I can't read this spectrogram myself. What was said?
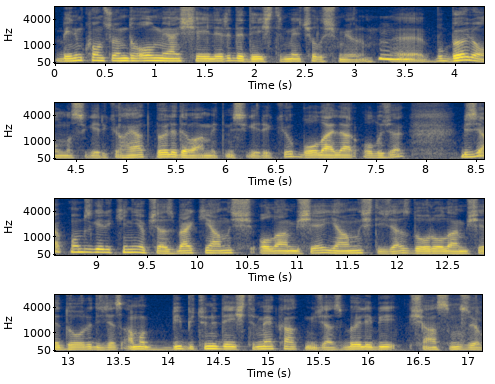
benim kontrolümde olmayan şeyleri de değiştirmeye çalışmıyorum. Ee, bu böyle olması gerekiyor. Hayat böyle devam etmesi gerekiyor. Bu olaylar olacak. Biz yapmamız gerekeni yapacağız. Belki yanlış olan bir şeye yanlış diyeceğiz. Doğru olan bir şeye doğru diyeceğiz. Ama bir bütünü değiştirmeye kalkmayacağız. Böyle bir şansımız yok.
